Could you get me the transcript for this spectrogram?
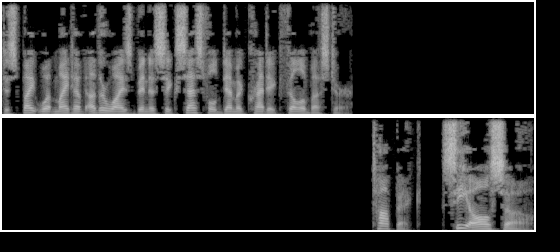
despite what might have otherwise been a successful Democratic filibuster. See also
